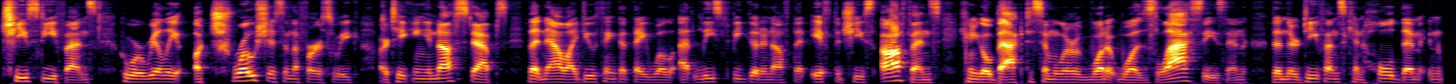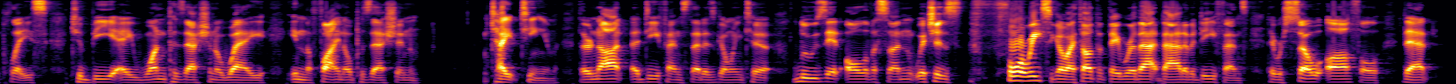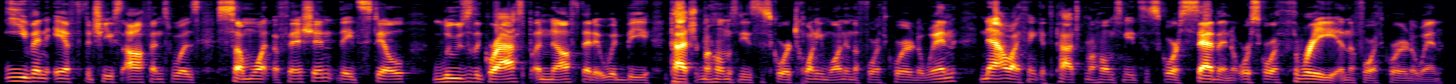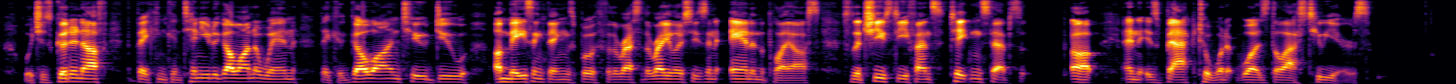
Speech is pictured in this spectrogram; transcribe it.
Chiefs defense, who were really atrocious in the first week, are taking enough steps that now I do think that they will at least be good enough that if the Chiefs offense can go back to similar what it was last season, then their defense can hold them in place to be a one possession away in the final possession type team. They're not a defense that is going to lose it all of a sudden, which is four weeks ago. I thought that they were that bad of a defense. They were so awful that even if the Chiefs' offense was somewhat efficient, they'd still lose the grasp enough that it would be Patrick Mahomes needs to score 21 in the fourth quarter to win. Now I think it's Patrick Mahomes needs to score seven or score three in the fourth quarter to win, which is good enough that they can continue to go on to win. They could go on to do amazing things both for the rest of the regular season and in the playoffs. So the Chiefs defense taking steps up and is back to what it was the last two years.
